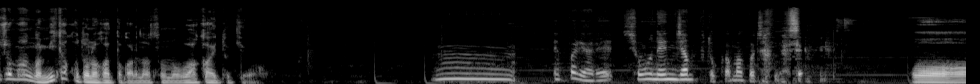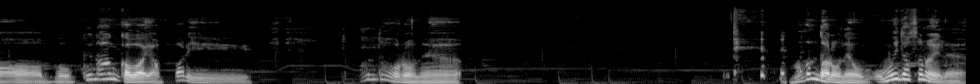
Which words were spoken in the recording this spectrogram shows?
女漫画見たことなかったからな、その若い時は。うーん。やっぱりあれ？少年ジャンプとかまこちゃんだし。あー、僕なんかはやっぱり、なんだろうね。なんだろうね、思い出さないね。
